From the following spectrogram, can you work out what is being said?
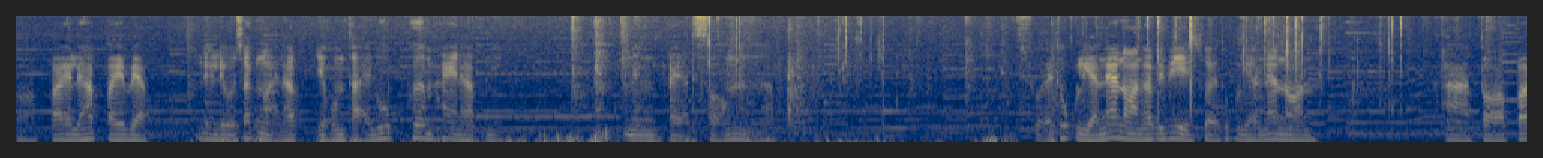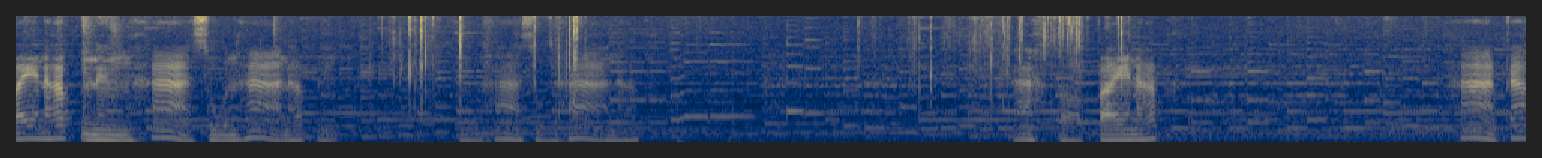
ต่อไปเลยครับไปแบบเร็วๆสักหน่อยนะครับ เดี๋ยวผมถ่ายรูปเพิ่มให้นะครับนี่หนึ่งแปดสองหนึ่งครับ สวยทุกเหรียญแน่นอนครับพี่พี่ๆสวยทุกเหรียญแน่นอน อ่าต่อไปนะครับหนึ่งห้าศูนย์ห้านะครับนี่หนึ่งห้าศูนย์ห้านะครับอะต่อไปนะครับห้าเก้า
